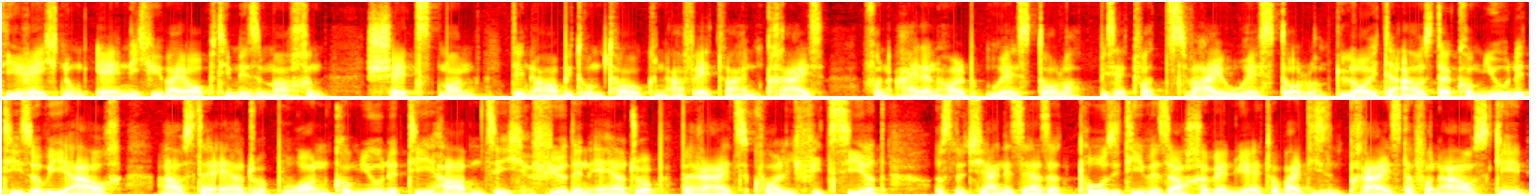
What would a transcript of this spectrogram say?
die Rechnung ähnlich wie bei Optimism machen, schätzt man den Arbitrum Token auf etwa einen Preis von 1,5 US-Dollar bis etwa 2 US-Dollar. Leute aus der Community sowie auch aus der Airdrop One Community haben sich für den Airdrop bereits qualifiziert das ist natürlich eine sehr, sehr positive Sache, wenn wir etwa bei diesem Preis davon ausgehen,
